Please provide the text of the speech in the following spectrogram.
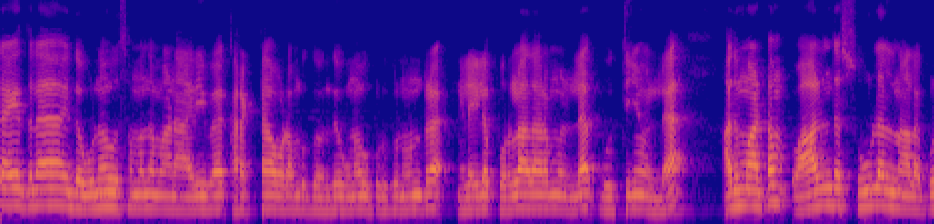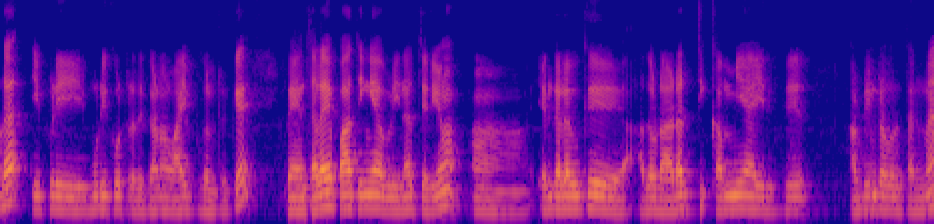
டயத்தில் இந்த உணவு சம்மந்தமான அறிவை கரெக்டாக உடம்புக்கு வந்து உணவு கொடுக்கணுன்ற நிலையில் பொருளாதாரமும் இல்லை புத்தியும் இல்லை. அது மாட்டம் வாழ்ந்த சூழல்னால கூட இப்படி முடி கொட்டுறதுக்கான வாய்ப்புகள் இருக்குது இப்போ என் தலையை பார்த்தீங்க அப்படின்னா தெரியும். எந்த அளவுக்கு அதோட அடர்த்தி கம்மியாக இருக்குது அப்படின்ற ஒரு தன்மை.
